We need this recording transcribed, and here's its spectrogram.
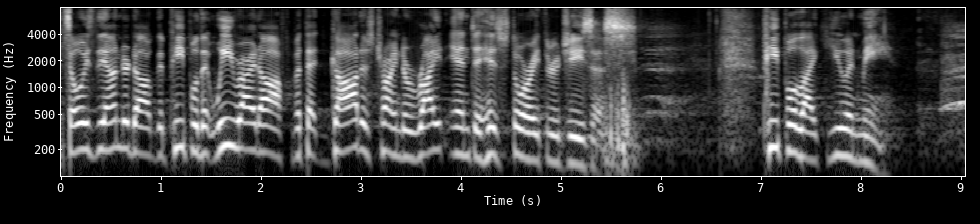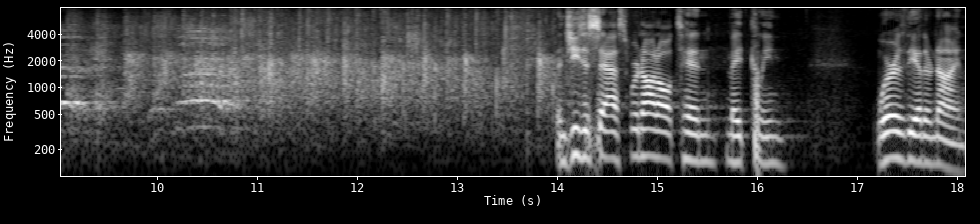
It's always the underdog, the people that we write off, but that God is trying to write into his story through Jesus. People like you and me. And Jesus asked, We're not all 10 made clean. Where are the other nine?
